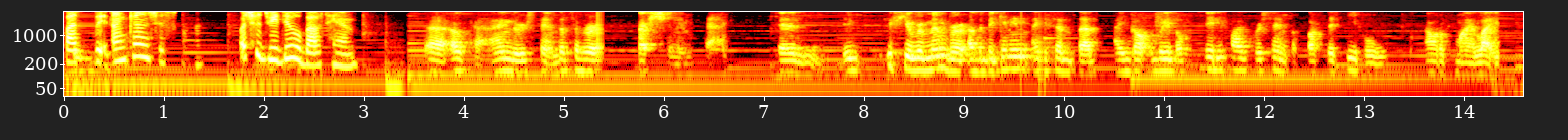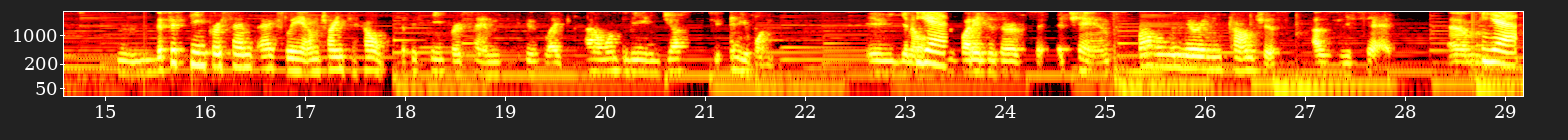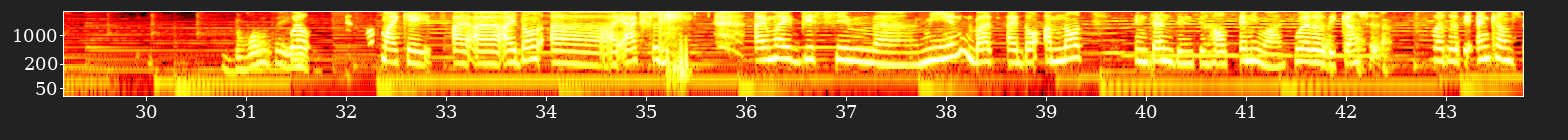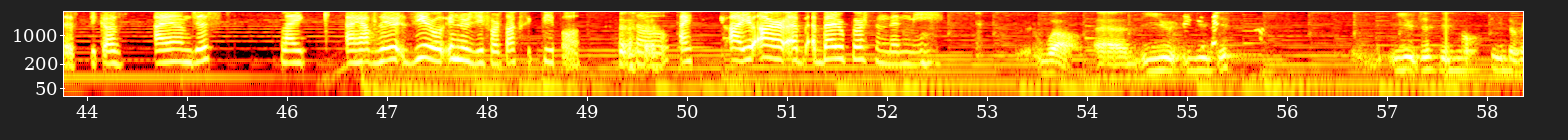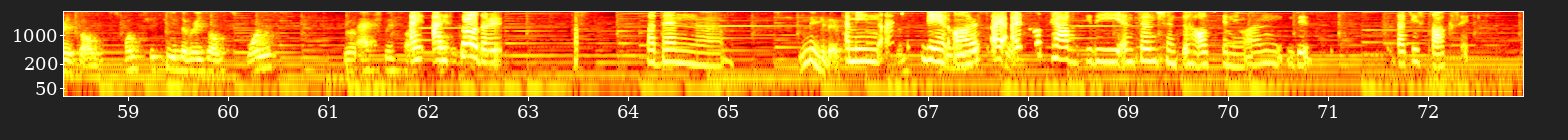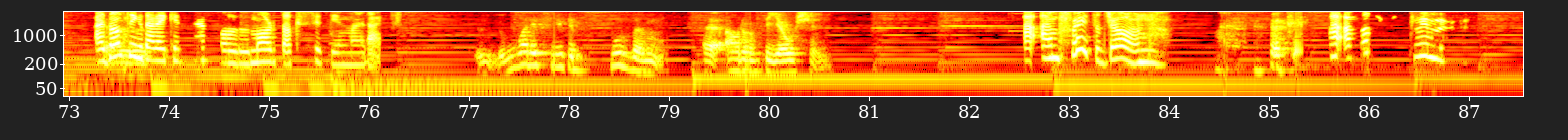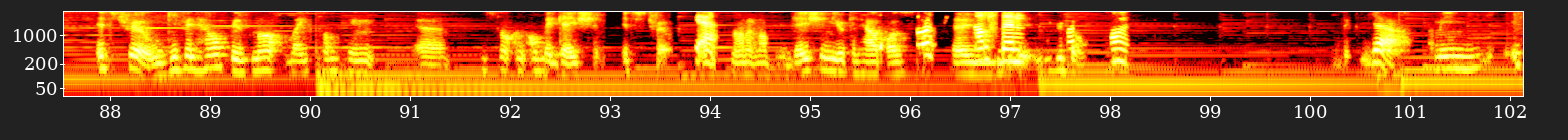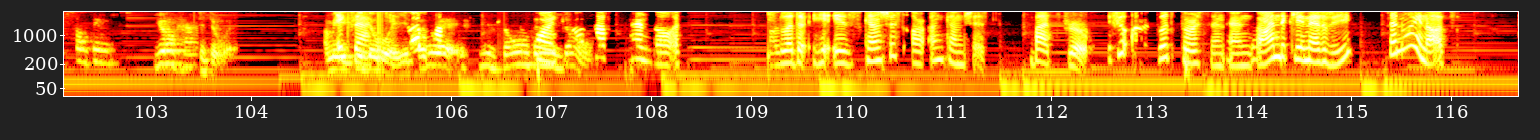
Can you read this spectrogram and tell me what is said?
But the unconscious one, what should we do about him? Uh, okay, I understand. That's a very question, in fact. And if- if you remember at the beginning, I said that I got rid of 85% of toxic people out of my life. The 15%, actually, I'm trying to help the 15% because, like, I don't want to be unjust to anyone. Uh, You know, Yeah. everybody deserves a, chance. Probably they're unconscious, as you said. Um, Yeah, The one thing. Well, it's not my case. I I, I don't. Uh, I actually, I might be seem uh, mean, but I don't. I'm not intending to help anyone, whether the conscious, whether the unconscious, because I am just like I have zero energy for toxic people. So I, uh, you are a, a better person than me. well uh, you you just you just did not see the results once you see the results once you'll actually saw I, I saw the, results, but then. Uh, negative I mean, I'm just being honest. I, I don't have the intention to help anyone that is toxic. I don't think Uh, that I can handle more toxicity in my life. what if you could pull them uh, out of the ocean I, I'm free to drown. I, I'm not a swimmer. it's true giving help is not like something uh, it's not an obligation it's true Yeah. it's not an obligation you can help us Of course, uh, Help you, you don't. yeah i mean it's something you don't have to do it I mean, Exactly. if you do it, you You do it. If you don't, then point. you You don't. don't have to handle it, whether he is conscious or unconscious. But True. if you are a good person and عندك الانرجي, then why not?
